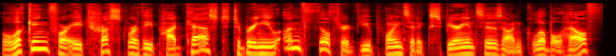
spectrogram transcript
Looking for a trustworthy podcast to bring you unfiltered viewpoints and experiences on global health?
